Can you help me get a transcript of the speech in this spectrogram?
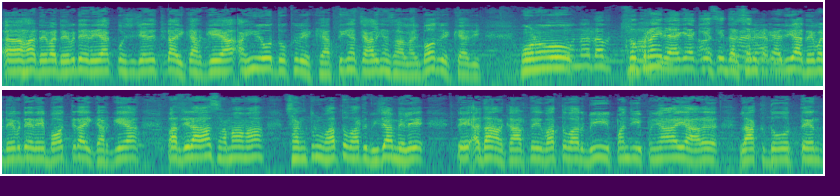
ਸਾਡੇ ਵੱਡੇ ਵਡੇਰੇ ਆ ਕੁਝ ਜਿਹੜੇ ਚੜ੍ਹਾਈ ਕਰ ਗਏ ਆ ਅਸੀਂ ਉਹ ਦੁੱਖ ਵੇਖਿਆ 30 40 ਸਾਲਾਂ 'ਚ ਬਹੁਤ ਵੇਖਿਆ ਜੀ। ਹੁਣ ਉਹ ਉਹਨਾਂ ਦਾ ਸੁਪਨਾ ਹੀ ਰਹਿ ਗਿਆ ਕਿ ਅਸੀਂ ਦਰਸ਼ਨ ਕਰੀਏ ਜੀ ਸਾਡੇ ਵੱਡੇ ਵਡੇਰੇ ਬਹੁਤ ਚੜ੍ਹਾਈ ਕਰ ਗਏ ਆ ਪਰ ਜਿਹੜਾ ਆ ਸਮਾਂ ਵਾ ਸੰਗਤ ਨੂੰ ਵੱਧ ਤੋਂ ਵੱਧ ਵੀਜ਼ਾ ਮਿਲੇ ਤੇ ਆਧਾਰ ਕਾਰਡ ਤੇ ਵੱਧ ਤੋਂ ਵੱਧ 20 25 50 ਹਜ਼ਾਰ ਲੱਖ 2 3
